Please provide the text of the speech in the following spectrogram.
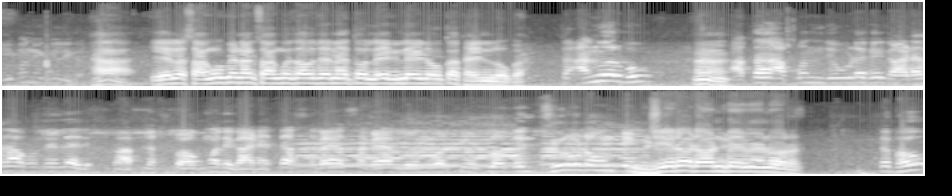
ही पण विकली का? हां याला सांगू की ना सांगू जाऊ दे नाही तो लई लई लोक खाईन लोक. तर अनवर भाऊ हां. आता आपण जेवढ्या काही गाड्या दाखवलेल्या आहेत आपल्या स्टॉकमध्ये गाड्या त्या सगळ्या सगळ्या लोनवरती उपलब्ध zero down payment zero down पेमेंटवर तर भाऊ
